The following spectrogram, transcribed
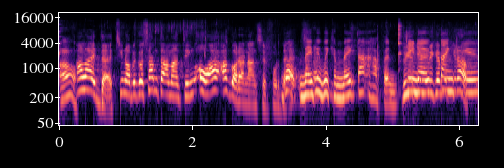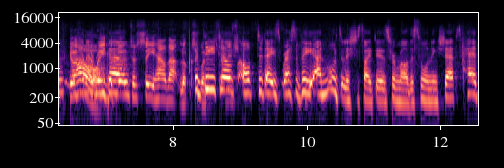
Oh. I like that, you know, because sometimes I think, oh, I, I got an answer for that. Well, that. maybe we can make that happen. Do you Gino, think we can make thank it up? you. You'll have to read the book to see how that looks For when details finished. of today's recipe and more delicious ideas from our This Morning chefs, head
